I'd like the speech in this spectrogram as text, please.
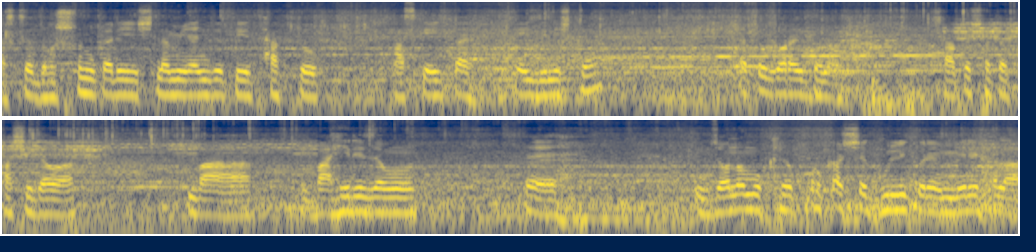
আজকে ধর্ষণকারী ইসলামী আইন যদি থাকতো, আজকে এই এই জিনিসটা এত গড়াইত না। সাথে সাথে ফাঁসি দেওয়া বা বাহিরে যেমন জনমুখে প্রকাশ্যে গুলি করে মেরে ফেলা,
